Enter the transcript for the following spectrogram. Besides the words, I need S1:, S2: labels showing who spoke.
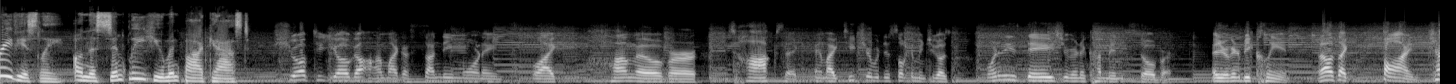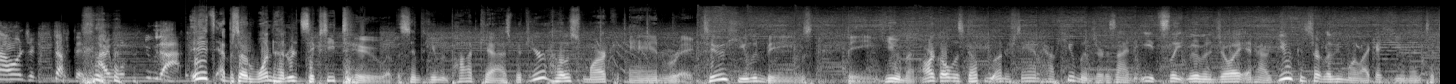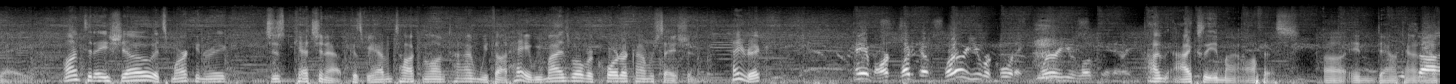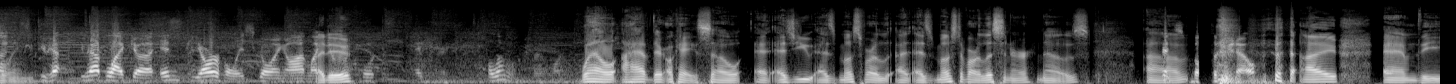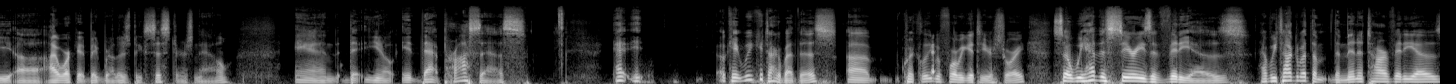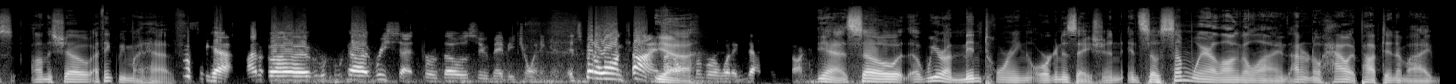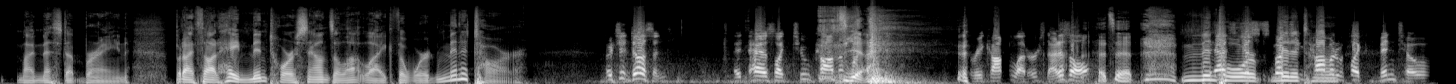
S1: Previously on the Simply Human podcast.
S2: show up to yoga on like a Sunday morning, like hungover, toxic, and my teacher would just look at me and she goes, "One of these days you're gonna come in sober, and you're gonna be clean." And I was like, "Fine, challenge accepted. I will do that."
S3: It's episode 162 of the Simply Human podcast with your hosts, Mark and Rick. Two human beings being human. Our goal is to help you understand how humans are designed to eat, sleep, move, and enjoy, and how you can start living more like a human today. On today's show, it's Mark and Rick just catching up because we haven't talked in a long time. We thought, hey, we might as well record our conversation. Hey, Rick.
S4: Hey, Mark, what, uh, where are you recording? Where are you located? Are?
S3: I'm actually in my office uh, in downtown
S4: uh,
S3: Abilene.
S4: You have you have like uh, NPR voice going on. Like
S3: I do?
S4: Hello, everyone.
S3: Well, I have there. Okay, so as you, as most of our, as most of our listener knows, um,
S4: you know.
S3: I am the. Uh, I work at Big Brothers Big Sisters now, and the, you know it, that process. it- okay, we could talk about this uh, quickly before we get to your story. So we have this series of videos. Have we talked about the the Minotaur videos on the show? I think we might have.
S4: Yeah, uh, uh, reset for those who may be joining it. It's been a long time. I
S3: Yeah.
S4: don't remember what exactly we're talking.
S3: Yeah, so uh, we are a mentoring organization, and so somewhere along the lines, I don't know how it popped into my my messed up brain, but I thought, hey, mentor sounds a lot like the word minotaur.
S4: Which it doesn't. It has like two common,
S3: Yeah,
S4: three common letters. That is all.
S3: that's it.
S4: It
S3: Mentor,
S4: much in common with like Mentos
